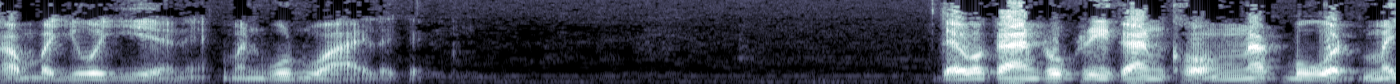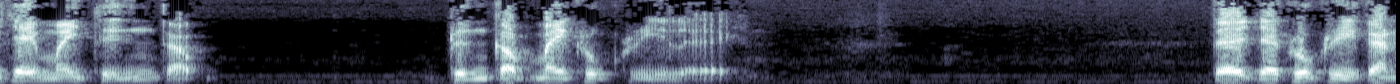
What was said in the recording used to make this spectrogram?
คำว่ายัวเยี่ยเนี่ย มันวุ่นวายเลยกันแต่ว่าการคลุกคลีกันของนักบวชไม่ใช่ไม่ถึงกับถึงกับไม่คลุกคลีเลย แต่จะคลุกคลีกัน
